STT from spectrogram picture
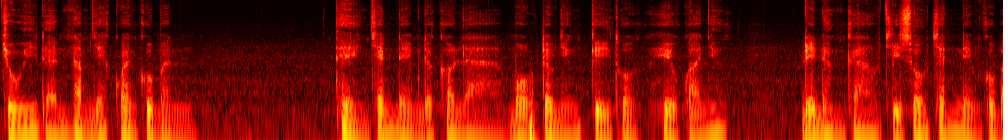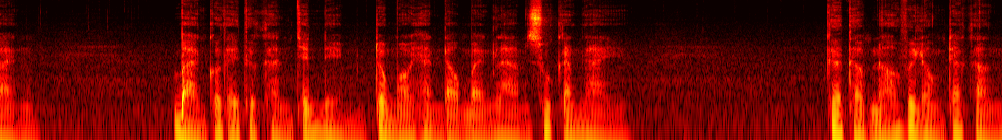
chú ý đến năm giác quan của mình thiền chánh niệm được coi là một trong những kỹ thuật hiệu quả nhất để nâng cao chỉ số chánh niệm của bạn bạn có thể thực hành chánh niệm trong mọi hành động bạn làm suốt cả ngày kết hợp nó với lòng trắc ẩn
